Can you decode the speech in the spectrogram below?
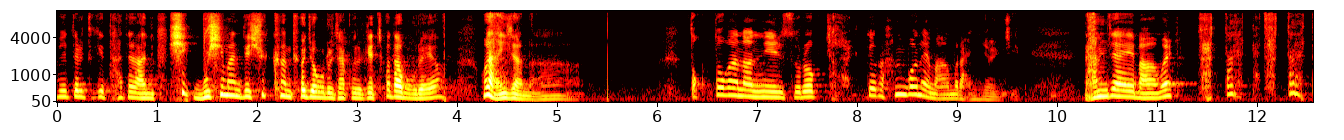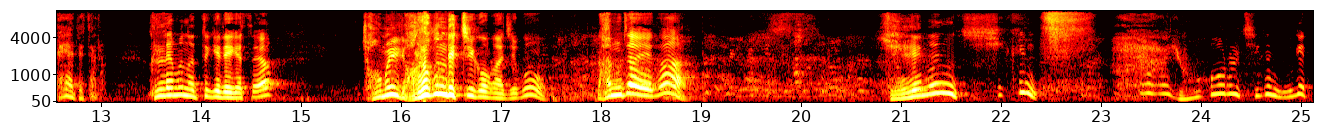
왜들 되게 다들 아니 식 무심한데 시크한 표정으로 자꾸 이렇게 쳐다보고 그래요? 그건 아니잖아. 똑똑한 언니일수록 절대로 한 번의 마음을 안 열지. 남자의 마음을 들었다 놨다 들었다 놨다 해야 되잖아. 그러려면 어떻게 되겠어요? 점을 여러 군데 찍어가지고 남자애가 얘는 지금 요거를 지금 요게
